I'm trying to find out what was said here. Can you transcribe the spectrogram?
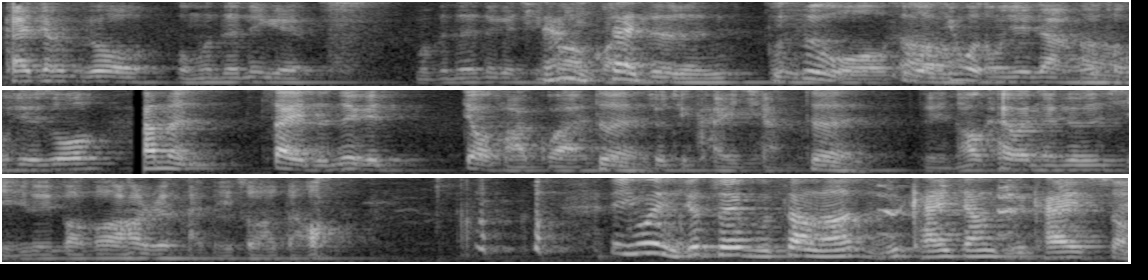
开枪之后，我们的那个，我们的那个情报官。载着人？不是我，是我听我同学讲，我同学说他们载着那个调查官，对，就去开枪。对对，然后开完枪就是写一堆报告，然后人还没抓到。因为你就追不上，然后只是开枪，只是开爽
